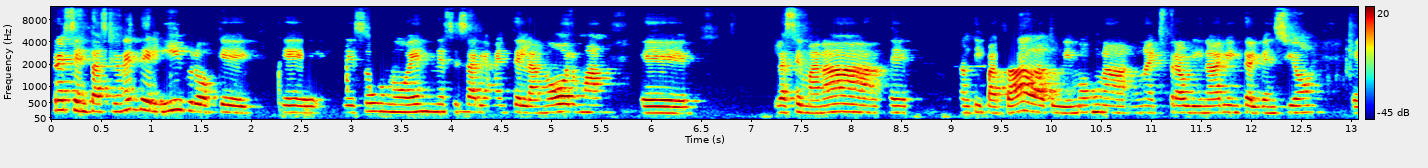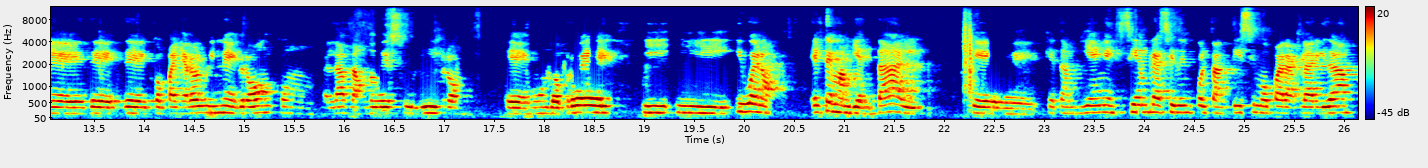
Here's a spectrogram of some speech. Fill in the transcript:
presentaciones de libros, que, que, eso no es necesariamente la norma. Eh, la semana eh, antipasada tuvimos una, una extraordinaria intervención eh, del compañero Luis Negrón con, hablando de su libro eh, Mundo Cruel y, y, bueno, el tema ambiental que, que también es, siempre ha sido importantísimo para Claridad.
